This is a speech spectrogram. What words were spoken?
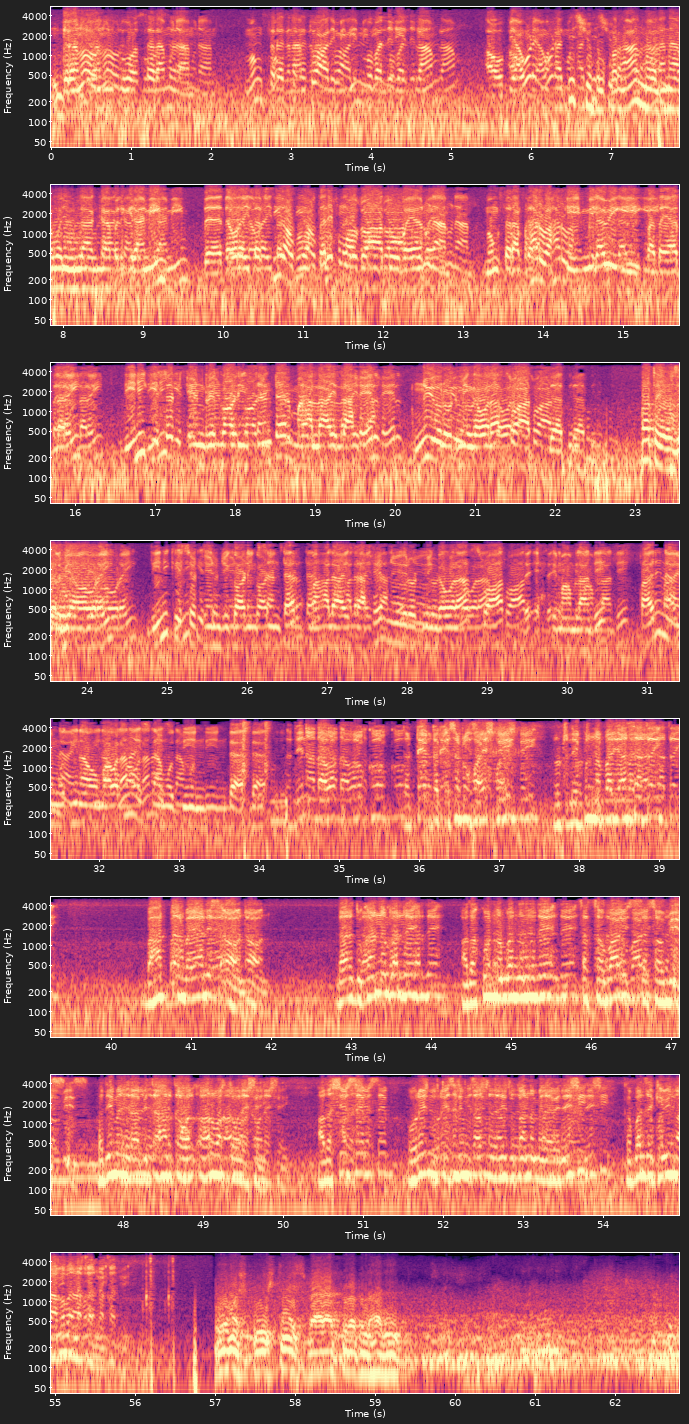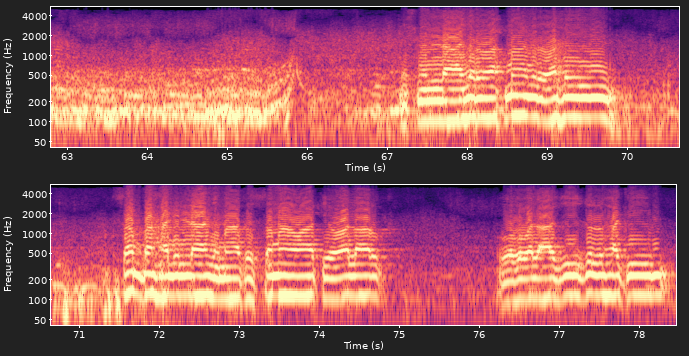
درنو سلامونه مونږ سره د نامتو عالم دین مبلغ اسلام او پیاوړ محدث شیخ القرآن مولانا ولی الله کابل گرامی د دورې تفسیر او مختلف موضوعات او بیانونه مونږ سره په هر وخت کې ملاويږي پته یاد لرئ؟ دینی کیسټ اینڈ ریکارډینګ سنټر محله ساحل نیو روډ منګورا سوات. پتہ یو ځل بیا دینی کی سیټ اینڈ ریکارډینګ سنټر محله عیسی خیر نیو روډ منګورا سوات د اهتمام لاندې قاری نعیم الدین او مولانا اسلام الدین۔ د دین دا وخت کو د ټیپ د کیسټو خواهش کوي نو ټلیفون نمبر یاد ساتئ 72 42 دا دکان نمبر دی او د کور نمبر نه دی 722 720 په دې باندې رابطه هر کول هر وخت کولای شي او د شیخ صاحب اوریجنل کیسه هم تاسو د دې دکان نه ملاوي دي شي کبل ځکه وینو هغه به نقل نقل وي وہ مشکوشتی اسبارہ صورت الحدید بسم الله الرحمن الرحيم صبح لله ما في السماوات والأرض وهو العزيز الحكيم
